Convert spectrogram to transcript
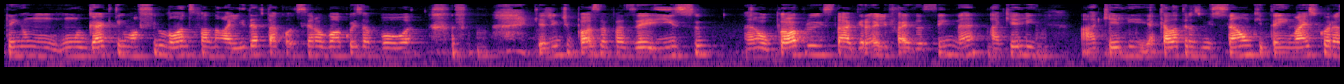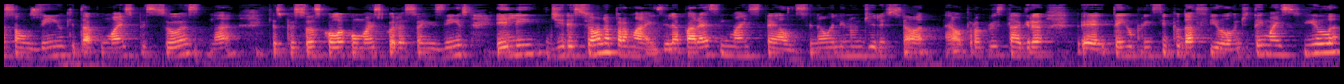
tem um, um lugar que tem uma filona, você fala, não, ali deve estar tá acontecendo alguma coisa boa. que a gente possa fazer isso. Né? O próprio Instagram, ele faz assim, né? Aquele aquele, aquela transmissão que tem mais coraçãozinho, que está com mais pessoas, né? Que as pessoas colocam mais coraçõezinhos, ele direciona para mais, ele aparece em mais telas, senão ele não direciona. Né? O próprio Instagram é, tem o princípio da fila, onde tem mais fila,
